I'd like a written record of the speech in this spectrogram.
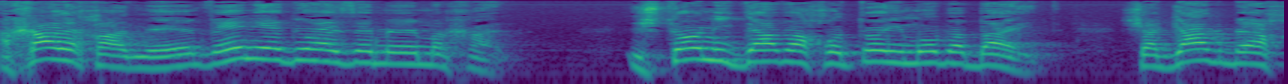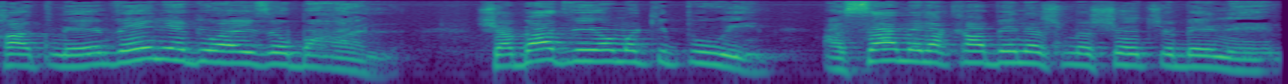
אכל אחד מהם ואין ידוע איזה מהם אכל. אשתו נידה ואחותו עמו בבית, שגג באחת מהם ואין ידוע איזו בעל. שבת ויום הכיפורים, עשה מלאכה בין השמשות שביניהם,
